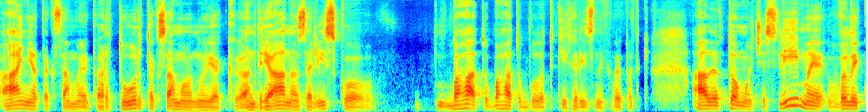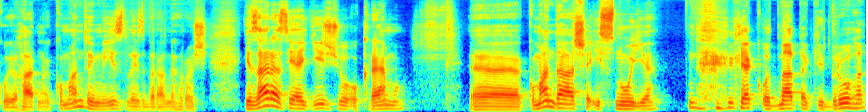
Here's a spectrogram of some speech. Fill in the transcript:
Аня, так само, як Артур, так само, ну як Андріана, Заліско. Багато, багато було таких різних випадків. Але в тому числі ми великою гарною командою ми їздили і збирали гроші. І зараз я їжджу окремо. Е, команда ще існує, як одна, так і друга.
